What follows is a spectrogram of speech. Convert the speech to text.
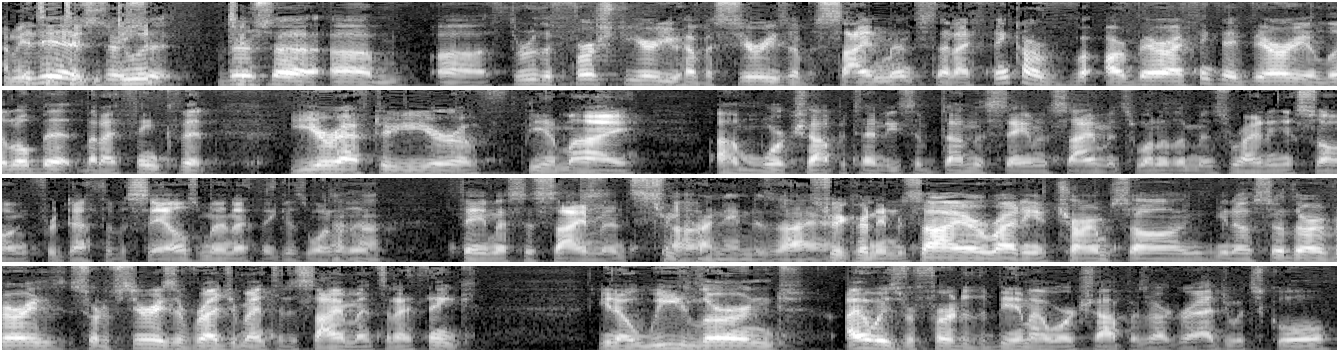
I mean, it to, is. To there's, a, there's a um, uh, through the first year you have a series of assignments that I think are are very. I think they vary a little bit, but I think that year after year of BMI um, workshop attendees have done the same assignments. One of them is writing a song for "Death of a Salesman." I think is one uh-huh. of the uh-huh. famous assignments. Streetcar um, named Desire. Streetcar named Desire. Writing a charm song. You know, so there are very sort of series of regimented assignments, and I think, you know, we learned. I always refer to the BMI workshop as our graduate school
